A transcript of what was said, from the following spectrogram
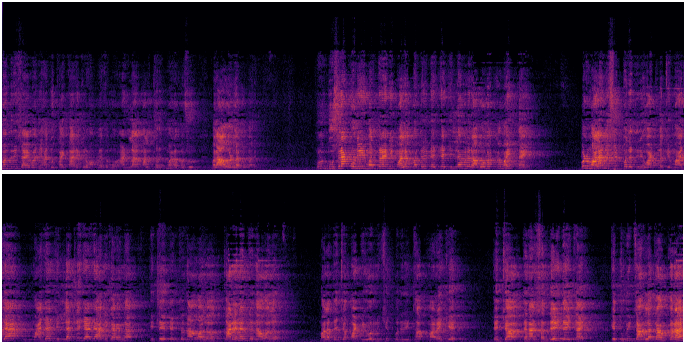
मुख्यमंत्री साहेबांनी हा जो काही कार्यक्रम आपल्यासमोर आणला मला खरंच मनापासून मला आवडला तो कार्यक्रम. म्हणून दुसऱ्या कोणी मंत्र्यांनी पालकमंत्री त्यांच्या जिल्ह्यामध्ये राबवला का माहीत नाही. पण मला निश्चित पद्धतीने वाटलं की माझ्या माझ्या जिल्ह्यातल्या ज्या ज्या अधिकाऱ्यांना तिथे त्यांचं नाव आलं कार्यालयाचं नाव आलं मला त्यांच्या पाठीवर निश्चित पद्धतीने थाप मारायची त्यांच्या त्यांना संदेश द्यायचा आहे की तुम्ही चांगलं काम कराल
